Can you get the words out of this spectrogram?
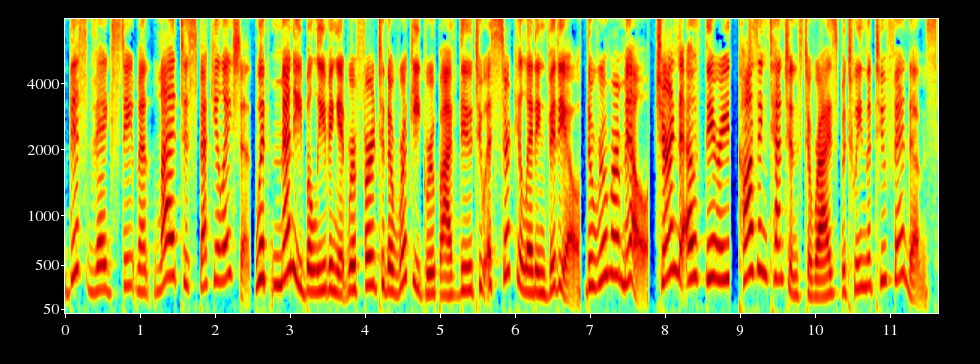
This vague statement led to speculation, with many believing it referred to the rookie group IVE due to a circulating video. The rumor mill churned out theories, causing tensions to rise between the two fandoms.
